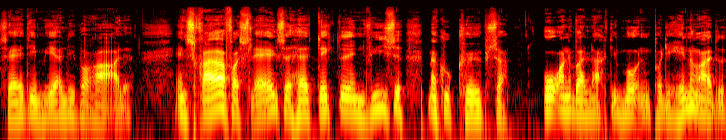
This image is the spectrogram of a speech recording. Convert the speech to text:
sagde de mere liberale. En skrædder fra Slagelse havde digtet en vise, man kunne købe sig. Ordene var lagt i munden på de henrettede,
